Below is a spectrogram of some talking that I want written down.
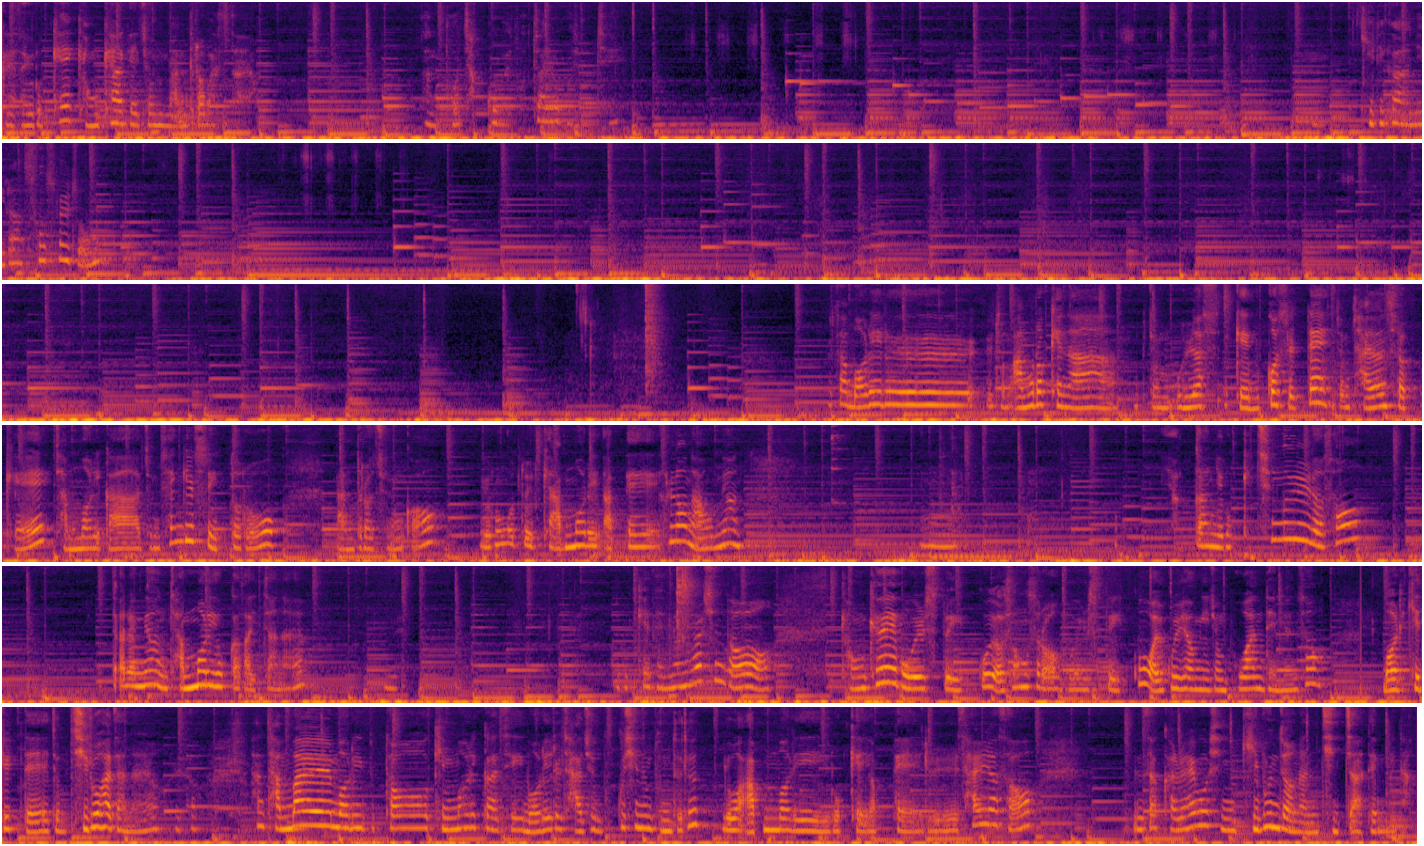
그래서 이렇게 경쾌하게 좀 만들어 봤어요. 난 더 자꾸 왜 더 자르고 싶지? 길이가 아니라 숱을 좀. 그래서 머리를 좀 아무렇게나 좀 올렸 이렇게 묶었을 때 좀 자연스럽게 잔머리가 좀 생길 수 있도록 만들어주는 거 이런 것도 이렇게 앞머리 앞에 흘러나오면 음, 약간 이렇게 층을려서 자르면 잔머리 효과가 있잖아요. 이렇게 되면 훨씬 더 경쾌해 보일 수도 있고 여성스러워 보일 수도 있고 얼굴형이 좀 보완되면서 머리 기를 때 좀 지루하잖아요. 그래서 한 단발머리부터 긴 머리까지 머리를 자주 묶으시는 분들은 요 앞머리 이렇게 옆에를 살려서 눈사칼을 해보시면 기분 전환 진짜 됩니다.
